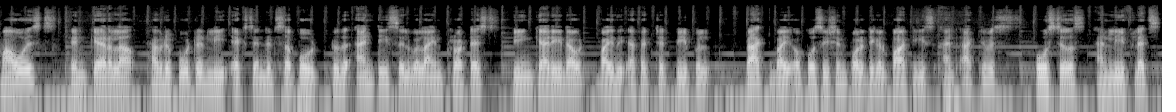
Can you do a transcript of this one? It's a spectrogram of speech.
Maoists in Kerala have reportedly extended support to the anti silver line protests being carried out by the affected people, backed by opposition political parties and activists. Posters and leaflets,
